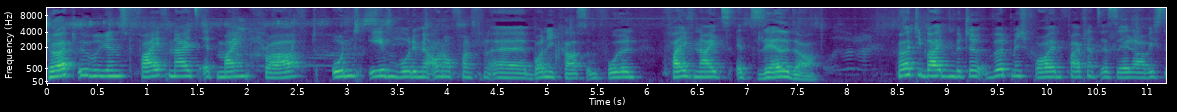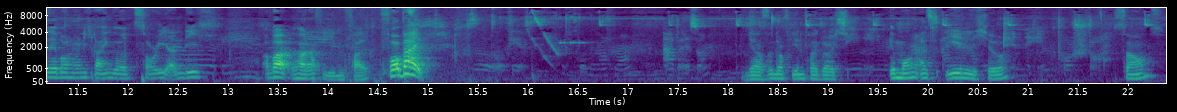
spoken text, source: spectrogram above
Hört übrigens Five Nights at Minecraft und eben wurde mir auch noch von äh, Bonnicast empfohlen. Five Nights at Zelda. Wo ist er denn? Hört die beiden bitte, würde mich freuen. Five Nights at Zelda habe ich selber noch nicht reingehört. Sorry an dich. Aber hört auf jeden Fall vorbei. Ja, sind auf jeden Fall, glaube ich, Among Us ähnliche. Sounds.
